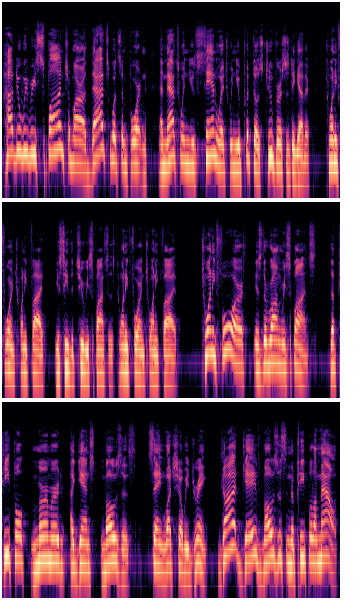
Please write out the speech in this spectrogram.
how do we respond to Marah? That's what's important. And that's when you sandwich, when you put those two verses together, 24 and 25, you see the two responses, 24 and 25. 24 is the wrong response. The people murmured against Moses, saying, What shall we drink? God gave Moses and the people a mouth.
